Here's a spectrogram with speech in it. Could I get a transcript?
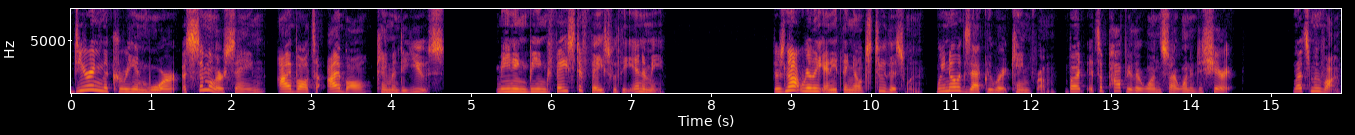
During the Korean War, a similar saying, eyeball to eyeball, came into use, meaning being face to face with the enemy. There's not really anything else to this one. We know exactly where it came from, but it's a popular one, so I wanted to share it. Let's move on.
